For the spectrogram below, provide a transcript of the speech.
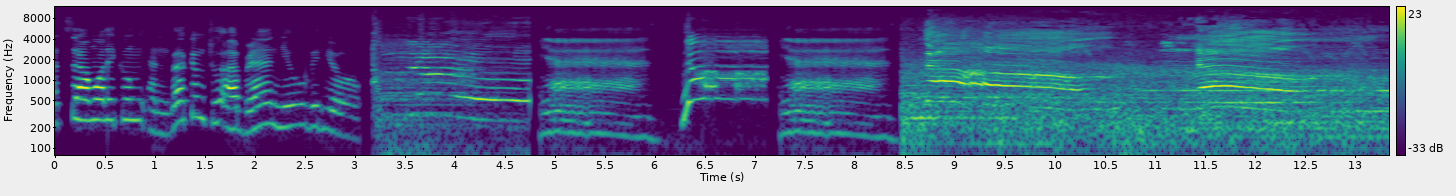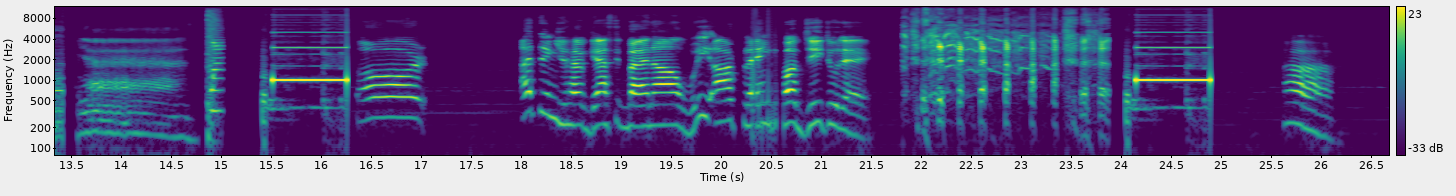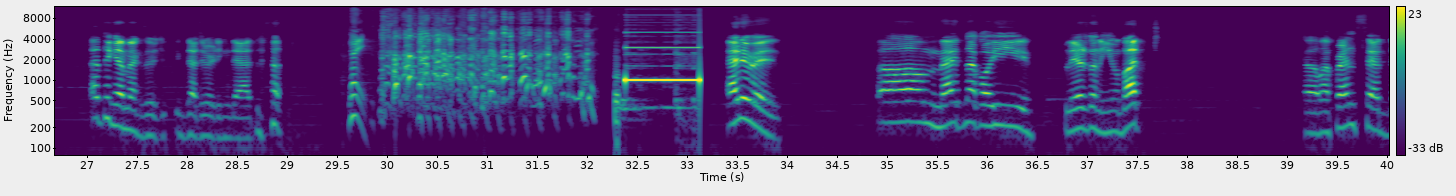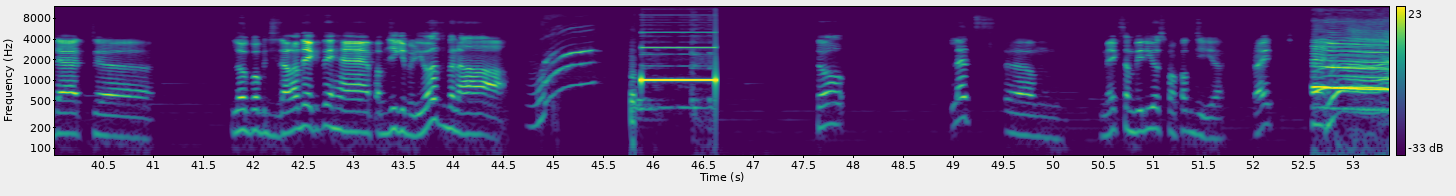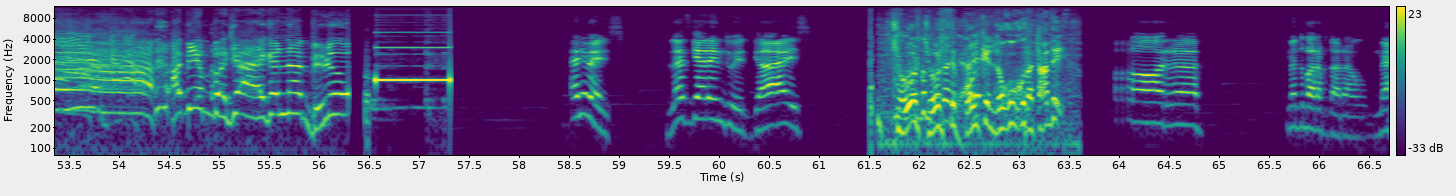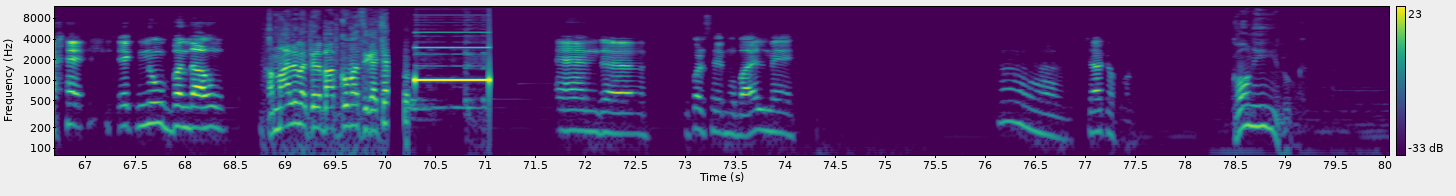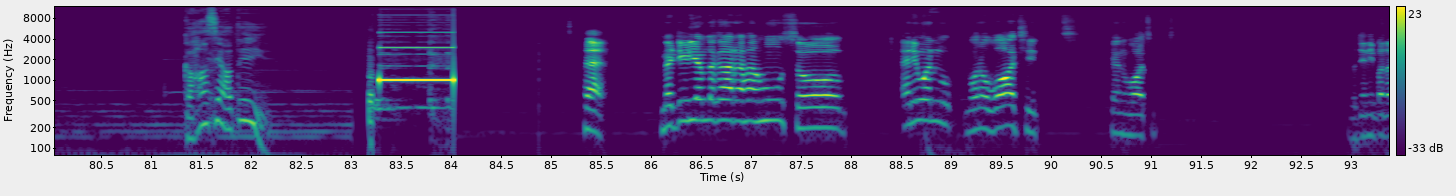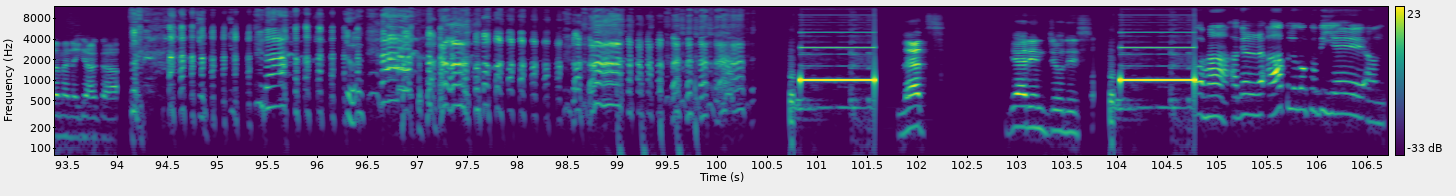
Assalamu alaikum and welcome to a brand new video. Yeah. No! Yeah. Yeah. Or I think you have guessed it by now. We are playing PUBG today. ah, I think I'm exa- exaggerating that. नहीं। Anyways, um, मैं इतना कोई player तो नहीं हूँ but my friend said that लोग PUBG ज़्यादा देखते हैं पबजी की वीडियोस बना। तो um, make some videos for PUBG yeah, right? अभी मज़ा आएगा ना भिड़ो। Anyways let's get into it guys. ज़ोर ज़ोर से बोल के लोगों को बता दे। और uh, मैं दोबारा बता रहा हूँ। मैं एक नूब बंदा हूँ। हम मालूम है तेरे बाप को मत सिखा एंड ऊपर से मोबाइल में। क्या कहूँ? कौन है ये लोग? कहाँ से आते हैं ये? खैर मैं टीडीएम लगा रहा हूँ so anyone wanna watch it can watch it मुझे नहीं पता मैंने क्या कहा। लेट्स गेट इनटू दिस तो हाँ अगर आप लोगों को भी ये अम,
